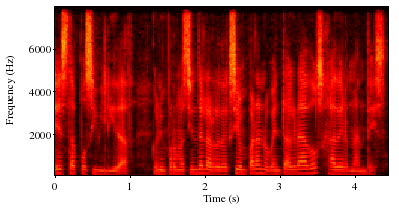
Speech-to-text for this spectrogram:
esta posibilidad. Con información de la redacción para 90 grados, Jade Hernández.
